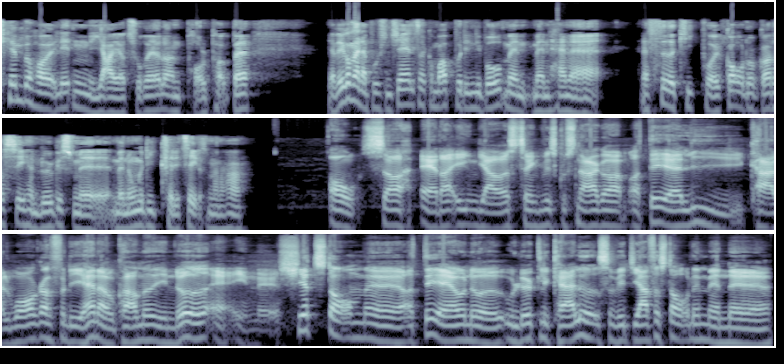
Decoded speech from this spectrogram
kæmpe høj, lidt en Yaya Touré eller en Paul Pogba. Jeg ved ikke, om han er potentiale til at komme op på det niveau, men, men han, er, han er fed at kigge på. I går det var godt at se, at han lykkes med, med nogle af de kvaliteter, som han har. Og så er der en, jeg også tænkte, vi skulle snakke om, og det er lige Carl Walker, fordi han er jo kommet i noget af en uh, shitstorm, uh, og det er jo noget ulykkelig kærlighed, så vidt jeg forstår det, men uh,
